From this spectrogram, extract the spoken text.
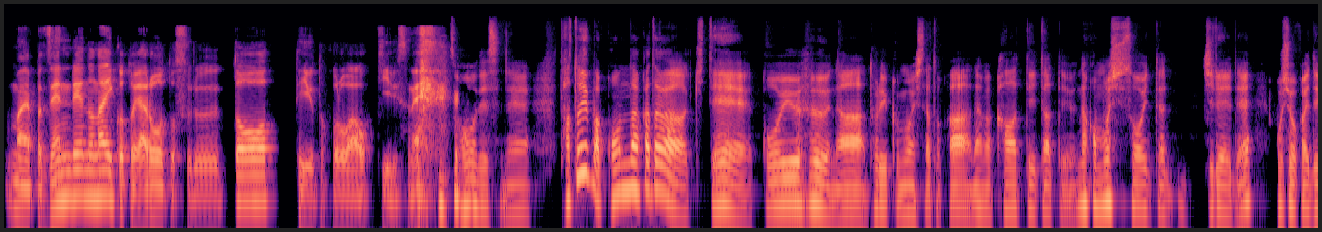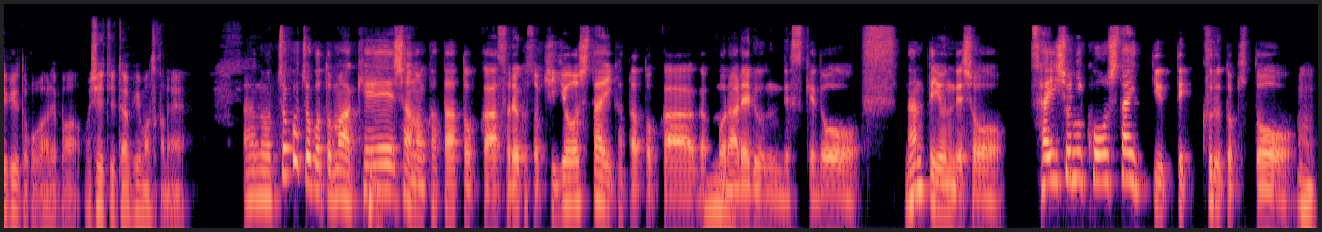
まあやっぱ前例のないことをやろうとするとっていうところは大きいですね。そうですね。例えばこんな方が来て、こういうふうな取り組みをしたとか、なんか変わっていたっていう、なんかもしそういった事例でご紹介できるところがあれば教えていただけますかね。あの、ちょこちょことまあ経営者の方とか、それこそ起業したい方とかが来られるんですけど、なんて言うんでしょう。最初にこうしたいって言ってくるときと、うん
